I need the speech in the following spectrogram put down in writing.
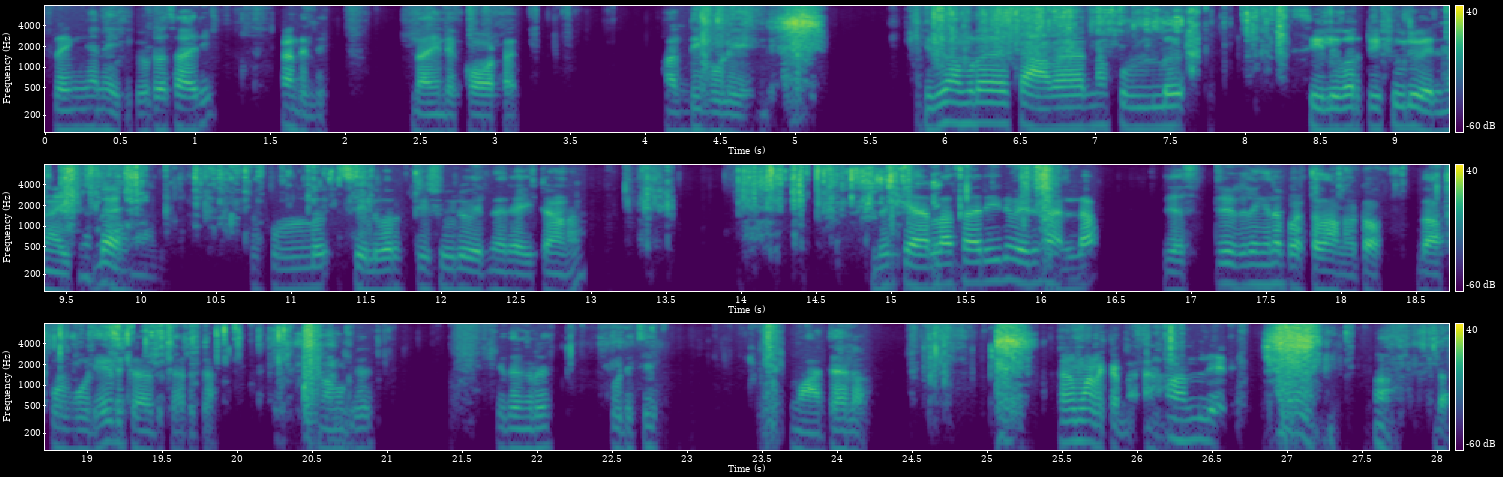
ഇതെങ്ങനെ ഇരിക്കും? കേട്ടോ സാരി കണ്ടില്ലേ? അതിന്റെ കോട്ടൺ. അടിപൊളിയായിട്ട് ഇത് നമ്മുടെ സാധാരണ ഫുള്ള് സിൽവർ ടിഷ്യൂൽ വരുന്ന ഐറ്റം അല്ലേ? ഫുള്ള് സിൽവർ ടിഷ്യൂൽ വരുന്ന ഒരു ഐറ്റാണ് ഇത് കേരള സാരിയിൽ വരുന്നതല്ല ജസ്റ്റ് ഇതിലിങ്ങനെ പെട്ടതാണ് കേട്ടോ. ഇതാ ഫുൾ കൂടി എടുക്കാം എടുക്കാം എടുക്കാം. നമുക്ക് ഇതങ്ങോട്ട് പിടിച്ച് മാറ്റാലോ? അത് മണക്കണ്ട. ആ, അല്ലേ? ആ ഇതാ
